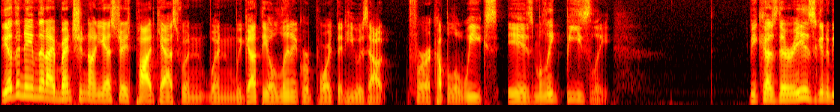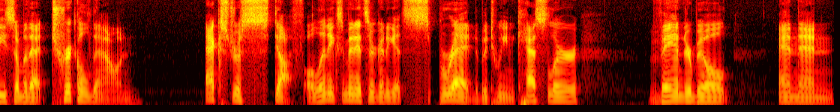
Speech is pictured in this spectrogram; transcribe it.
The other name that I mentioned on yesterday's podcast when when we got the Olynyk report that he was out for a couple of weeks is Malik Beasley because there is going to be some of that trickle down extra stuff. Olynyk's minutes are going to get spread between Kessler, Vanderbilt, and then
